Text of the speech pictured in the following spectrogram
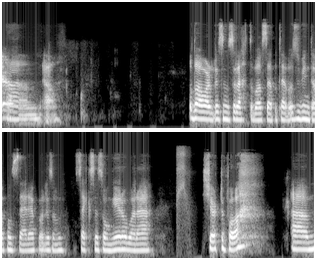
eh, ja. Og da var det liksom så lett å bare se på TV, og så begynte jeg på en serie på liksom seks sesonger og bare kjørte på. um,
